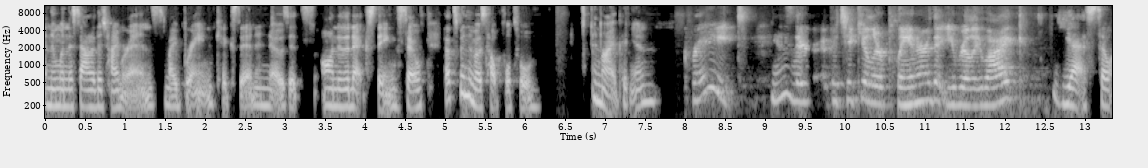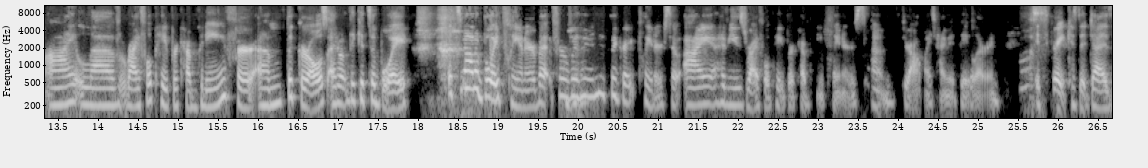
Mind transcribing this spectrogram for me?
and then when the sound of the timer ends, my brain kicks in and knows it's on to the next thing. So that's been the most helpful tool, in my opinion. Great. Yeah. Is there a particular planner that you really like? Yes, so I love Rifle Paper Company for um, the girls. I don't think it's a boy. It's not a boy planner, but for women, it's a great planner. So I have used Rifle Paper Company planners um, throughout my time at Baylor, and awesome. it's great because it does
